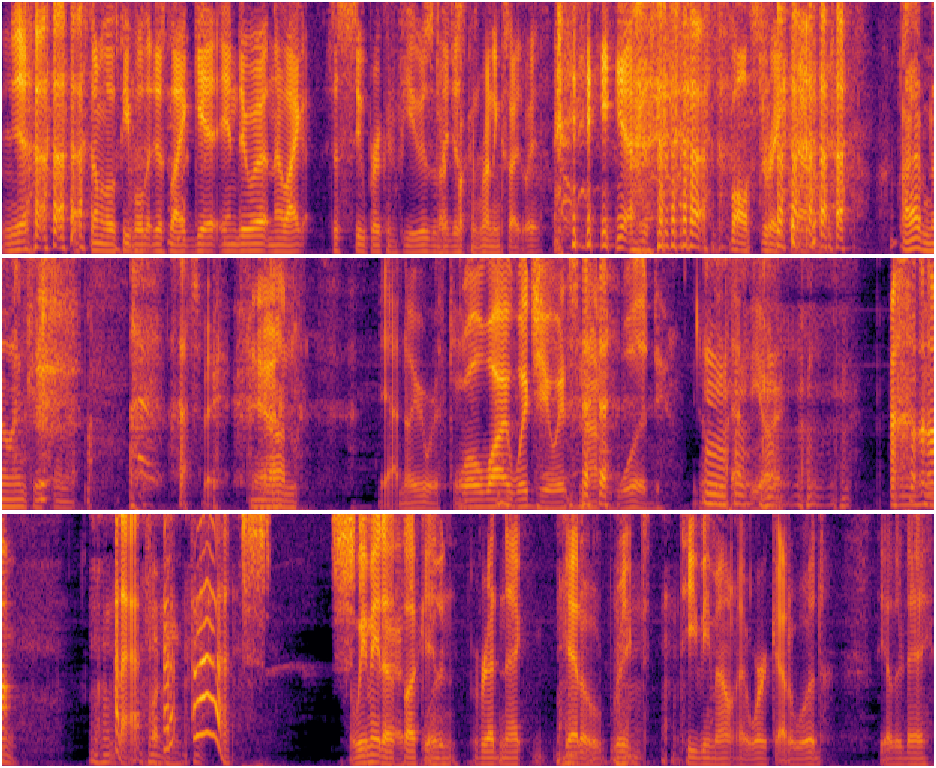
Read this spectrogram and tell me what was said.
Yeah. Some of those people that just like get into it and they're like just super confused Start and they just fucking running sideways. yeah just, just fall straight down. I have no interest in it. That's fair. Yeah. None. Yeah. No, you're worth king. Well, why would you? It's not wood. you don't need that VR. S- mm-hmm. We made a fucking wood. redneck ghetto rigged mm-hmm. TV mount at work out of wood the other day.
